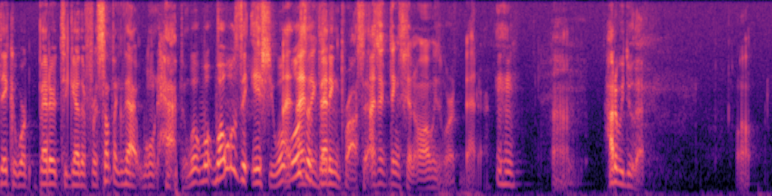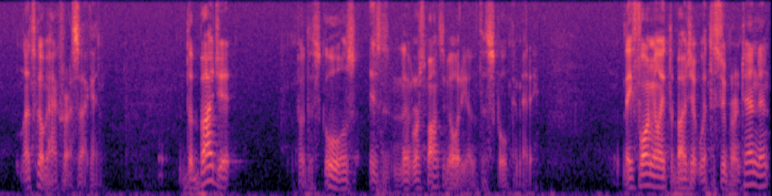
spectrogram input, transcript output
they could work better together for something that won't happen? What, what, what was the issue? What, I- was I the think that- vetting process? I think things can always work better. Mhm. Um, How do we do that? Well, let's go back for a second. The budget for the schools is the responsibility of the school committee. They formulate the budget with the superintendent.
